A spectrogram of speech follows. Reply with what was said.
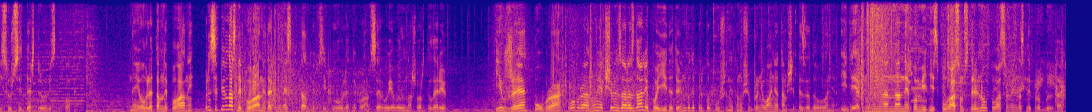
І сушці теж треба відступати. Неї огляд там непоганий. Принципі, в нас непоганий, так німецькі танки всі огляд непоганий. Все, виявили нашу артилерію. І вже Кобра. Кобра, ну якщо він зараз далі поїде, то він буде приклопушений, тому що бронювання там ще те задоволення. І як ну, на, на непомітність. Фугасом стрільнув, фугасом він нас не пробив, так?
